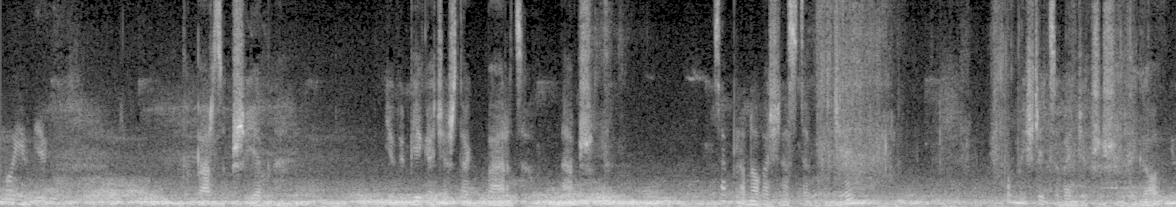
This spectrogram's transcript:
W moim wieku to bardzo przyjemne nie wybiegać aż tak bardzo naprzód. Zaplanować następny dzień, pomyśleć, co będzie w przyszłym tygodniu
